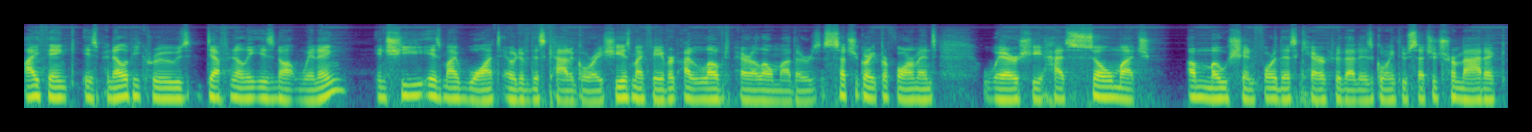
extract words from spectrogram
I think is Penelope Cruz definitely is not winning. And she is my want out of this category. She is my favorite. I loved Parallel Mothers. Such a great performance where she has so much emotion for this character that is going through such a traumatic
